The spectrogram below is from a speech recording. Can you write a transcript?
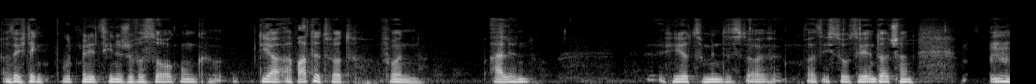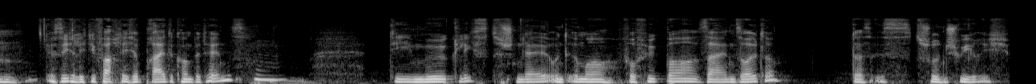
Also ich denke, gut medizinische Versorgung, die ja erwartet wird von allen, hier zumindest, äh, was ich so sehe in Deutschland, ist sicherlich die fachliche breite Kompetenz, mhm. die möglichst schnell und immer verfügbar sein sollte. Das ist schon schwierig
